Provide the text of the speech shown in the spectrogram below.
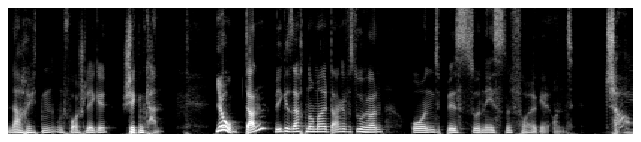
Nachrichten und Vorschläge schicken kann. Jo, dann, wie gesagt, nochmal danke fürs Zuhören und bis zur nächsten Folge und ciao.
